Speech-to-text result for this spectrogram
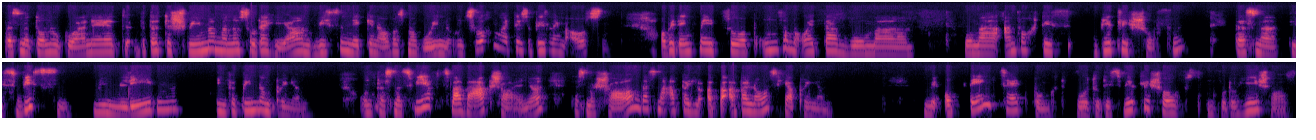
Dass wir da noch gar nicht, da, da schwimmen wir noch so daher und wissen nicht genau, was wir wollen und suchen halt das ein bisschen im Außen. Aber ich denke mir jetzt so ab unserem Alter, wo wir, wo wir einfach das wirklich schaffen, dass wir das Wissen mit dem Leben in Verbindung bringen. Und dass wir es wie auf zwei Waagschalen, ja, dass wir schauen, dass wir eine Balance herbringen. Ab dem Zeitpunkt, wo du das wirklich schaffst und wo du hinschaust,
